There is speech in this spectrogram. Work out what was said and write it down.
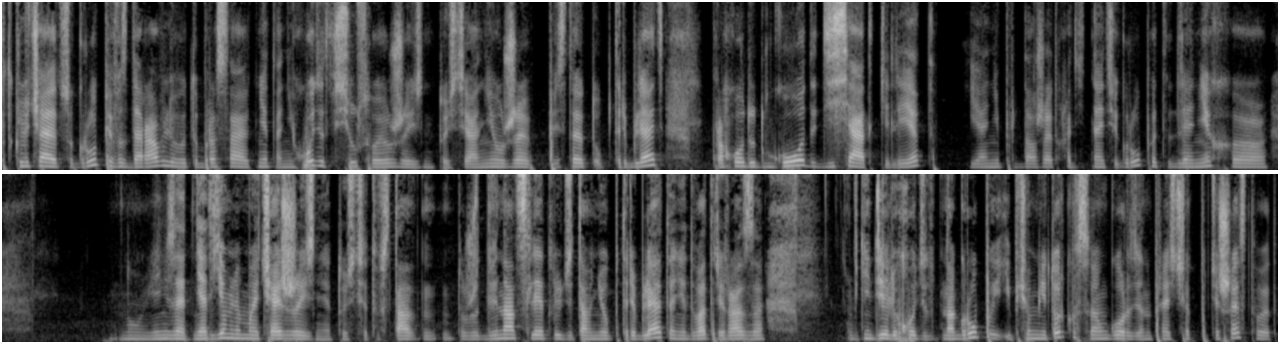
подключаются к группе, выздоравливают и бросают. Нет, они ходят всю свою жизнь. То есть они уже перестают употреблять, проходят годы, десятки лет, и они продолжают ходить на эти группы. Это для них э, ну, я не знаю, это неотъемлемая часть жизни. То есть это, вста... уже 12 лет люди там не употребляют, они 2-3 раза в неделю ходят на группы, и причем не только в своем городе. Например, если человек путешествует,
